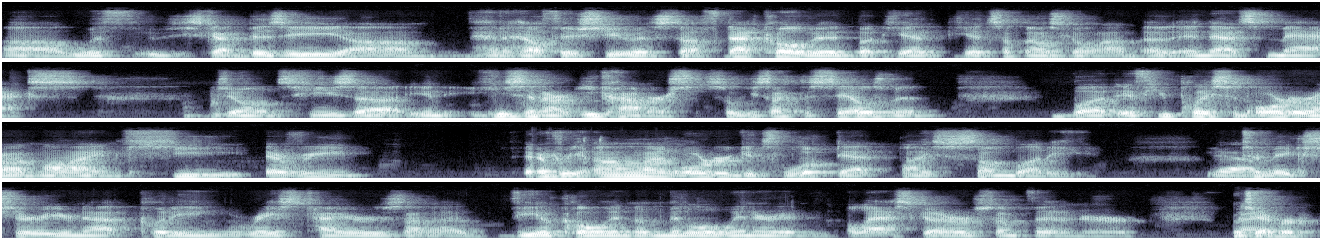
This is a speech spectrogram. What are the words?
Uh, with he's got busy, um, had a health issue and stuff. Not COVID, but he had he had something else going on, uh, and that's Max Jones. He's uh in he's in our e-commerce, so he's like the salesman. But if you place an order online, he every every online order gets looked at by somebody yeah. to make sure you're not putting race tires on a vehicle in the middle of winter in Alaska or something or whichever.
